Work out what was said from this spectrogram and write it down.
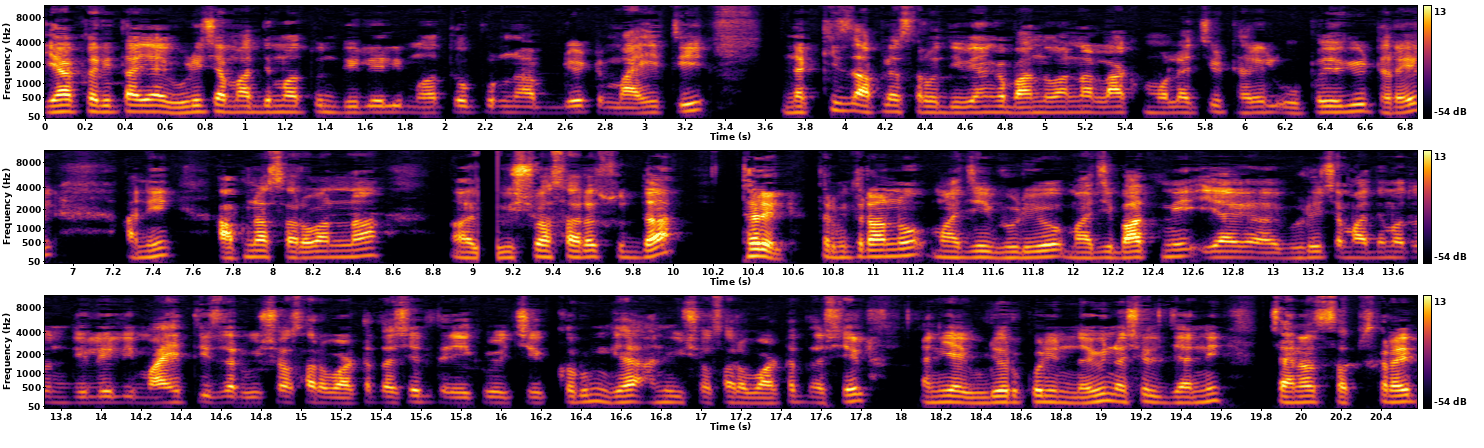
याकरिता या व्हिडिओच्या माध्यमातून दिलेली महत्त्वपूर्ण अपडेट माहिती नक्कीच आपल्या सर्व दिव्यांग बांधवांना लाख मोलाची ठरेल उपयोगी ठरेल आणि आपणा सर्वांना विश्वासार्ह सुद्धा ठरेल. तर मित्रांनो माझे व्हिडिओ माझी बातमी या व्हिडिओच्या माध्यमातून दिलेली माहिती जर विश्वासार्ह वाटत असेल तर एक वेळ चेक करून घ्या आणि विश्वासार्ह वाटत असेल आणि या व्हिडिओवर कोणी नवीन असेल ज्यांनी चॅनल सबस्क्राईब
